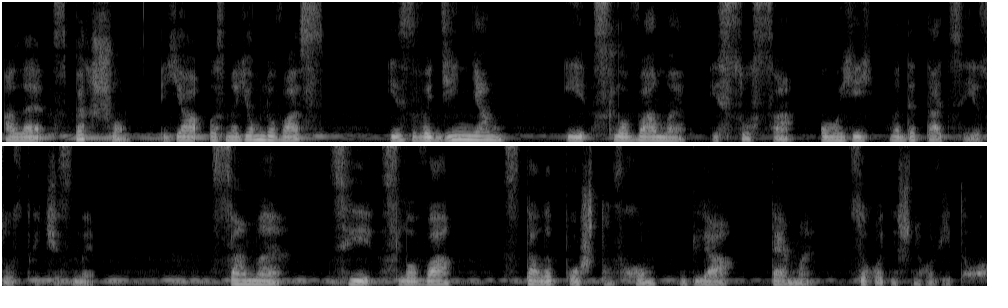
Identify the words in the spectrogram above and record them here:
Але спершу я ознайомлю вас із видінням і словами Ісуса у моїй медитації зустрічі з ним. Саме ці слова стали поштовхом для теми сьогоднішнього відео.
